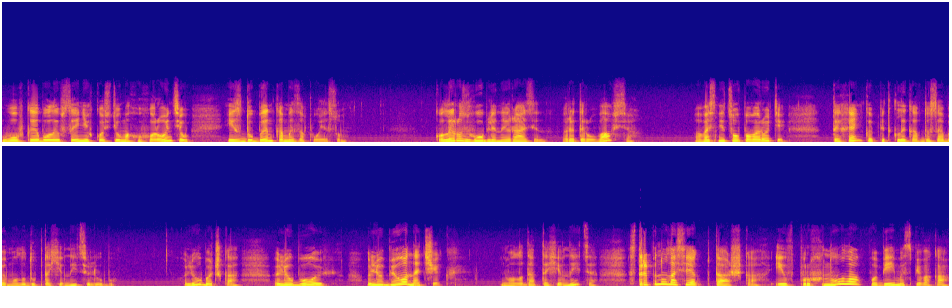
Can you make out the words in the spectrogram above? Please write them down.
Вовки були в синіх костюмах охоронців із дубинками за поясом. Коли розгублений Разін ретирувався, Васніцов в повороті тихенько підкликав до себе молоду птахівницю Любу. Любочка, любов, любьоначек. Молода птахівниця стрепнулася, як пташка, і впурхнула в обійми співака.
